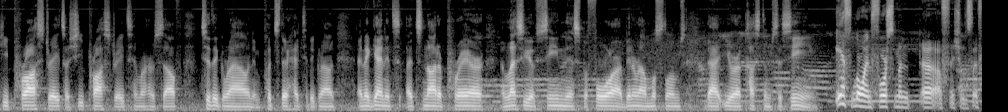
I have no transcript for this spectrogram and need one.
he prostrates or she prostrates him or herself to the ground and puts their head to the ground. And again, it's, it's not a prayer unless you have seen this before or been around Muslims that you're accustomed to seeing. If law enforcement uh, officials, if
